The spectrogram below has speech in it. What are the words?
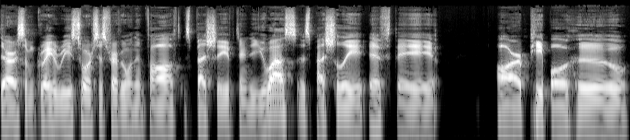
there are some great resources for everyone involved especially if they're in the us especially if they are people who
